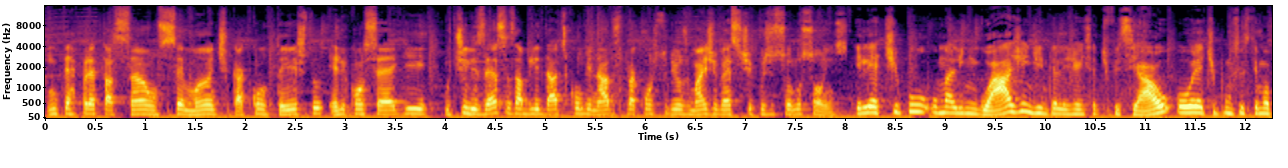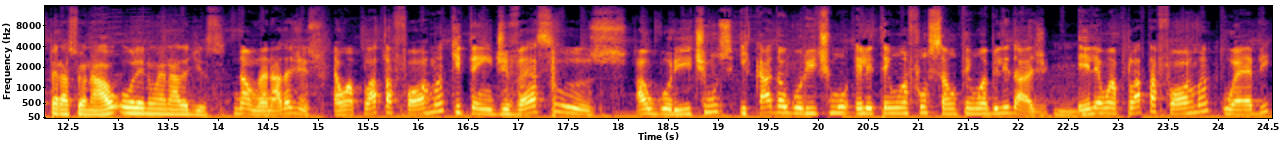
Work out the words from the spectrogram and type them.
interpretação, semântica, contexto, ele consegue utilizar essas habilidades combinadas para construir os mais diversos tipos de soluções. Ele é tipo uma linguagem de inteligência artificial ou ele é tipo um sistema operacional ou ele não é nada disso? Não, não é nada disso. É uma plataforma que tem diversos algoritmos e cada algoritmo ele tem uma função, tem uma habilidade. Hum. Ele é uma plataforma web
